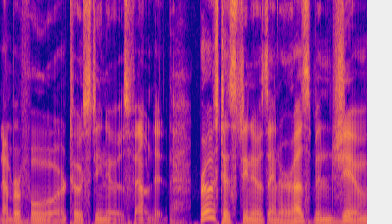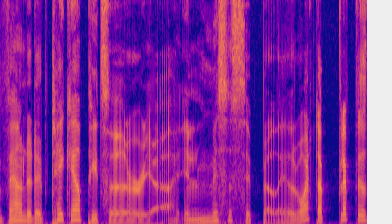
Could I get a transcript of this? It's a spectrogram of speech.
Number 4. Tostino's founded. Rose Tostino's and her husband Jim founded a takeout pizzeria in Mississippi. What the flip is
